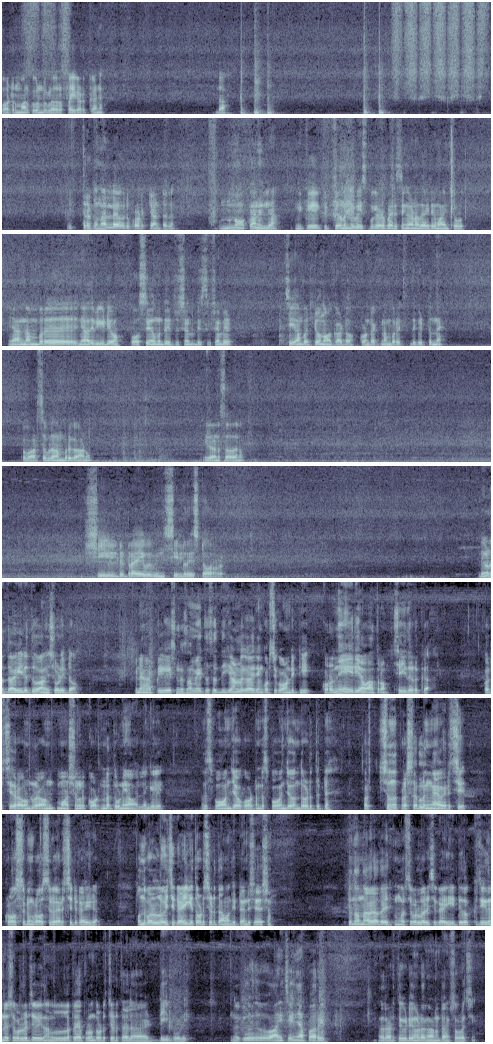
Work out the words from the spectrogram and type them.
വാട്ടർ മാർക്ക് കൊണ്ട് റഫായി കിടക്കുകയാണ് ഇതാ ഇത്രക്കും നല്ല ഒരു പ്രൊഡക്റ്റാണ് കേട്ടത് ഒന്നും നോക്കാനില്ല. എനിക്ക് കിട്ടുകയെന്നുണ്ടെങ്കിൽ ഫേസ്ബുക്കിലൂടെ പരസ്യം കാണാൻ ധൈര്യം വാങ്ങിച്ചോളൂ. ഞാൻ നമ്പർ ഞാൻ വീഡിയോ പോസ്റ്റ് ചെയ്യുമ്പോൾ ഡിസ്ക്രിപ്ഷൻ ഡിസ്ക്രിപ്ഷനിൽ ചെയ്യാൻ പറ്റുമോ നോക്കാം കേട്ടോ കോൺടാക്ട് നമ്പർ ഇത് കിട്ടുന്നേ. അപ്പോൾ വാട്സപ്പിൽ നമ്പർ കാണും. ഇതാണ് സാധനം. ഷീൽഡ് ഡ്രൈവ് വിൻഷീൽഡ് റീസ്റ്റോറർ നിങ്ങൾ ധൈര്യത്ത് വാങ്ങിച്ചോളിട്ടോ പിന്നെ ആപ്ലിക്കേഷന്റെ സമയത്ത് ശ്രദ്ധിക്കാനുള്ള കാര്യം കുറച്ച് ക്വാണ്ടിറ്റി കുറഞ്ഞ ഏരിയ മാത്രം ചെയ്തെടുക്കുക. കുറച്ച് റൗണ്ട് റൗണ്ട് മോഷനിൽ കോട്ടന്റെ തുണിയോ അല്ലെങ്കിൽ അത് സ്പോഞ്ചോ കോട്ടന്റെ സ്പോഞ്ചോ എന്തോ എടുത്തിട്ട് കുറച്ചൊന്ന് പ്രഷറിൽ ഇങ്ങനെ വരച്ച് ക്രോസിലും ക്രോസിലും വരച്ചിട്ട് കഴുകുക. ഒന്ന് വെള്ളം ഒഴിച്ച് കഴുകി തുടച്ചെടുത്താൽ മതി കേട്ടോ അതിന്റെ ശേഷം ഇത് നന്നാവില്ല അതായിരിക്കും. കുറച്ച് വെള്ളം ഒഴിച്ച് കഴുകിയിട്ട് ഇതൊക്കെ ചെയ്തതിന് ശേഷം വെള്ളം ഒഴിച്ച് കഴുകി നല്ല പേപ്പറും തുടച്ചെടുത്താൽ അടിപൊളി. നിങ്ങൾക്ക് വാങ്ങിച്ചു കഴിഞ്ഞാൽ അപ്പോൾ അറിയും. അതിലടുത്ത വീഡിയോ കൂടെ കാണും. Thanks for watching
